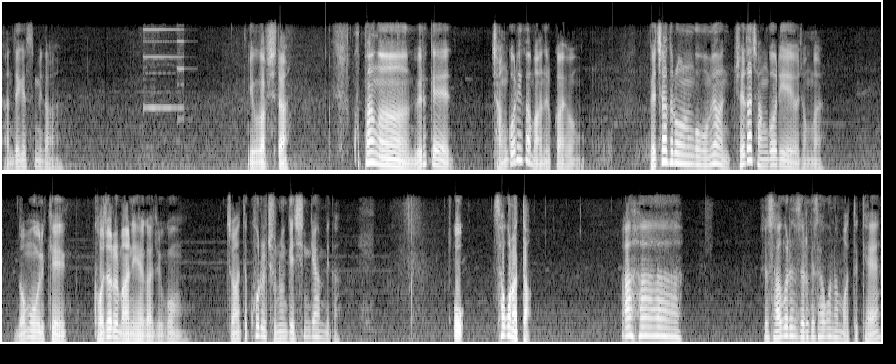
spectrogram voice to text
안 되겠습니다. 이거 갑시다. 쿠팡은 왜 이렇게 장거리가 많을까요? 배차 들어오는 거 보면 죄다 장거리예요, 정말. 너무 이렇게 거절을 많이 해가지고 저한테 콜을 주는 게 신기합니다. 오, 사고 났다. 아하. 저 사거리에서 저렇게 사고 나면 어떡해?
